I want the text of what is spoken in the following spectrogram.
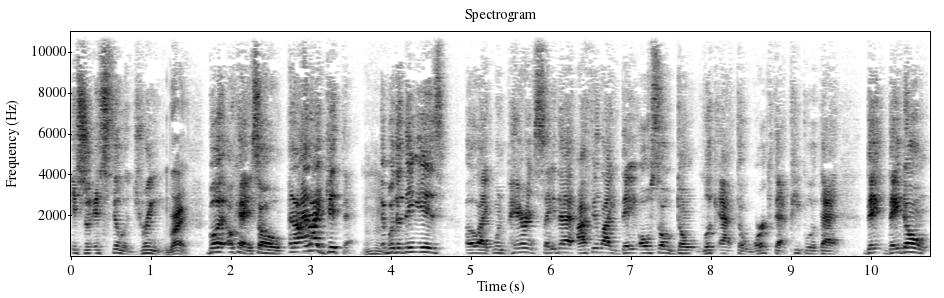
it's just, it's still a dream. Right. But okay, so and I and I get that. Mhm. But the thing is, uh, like when parents say that, I feel like they also don't look at the work that people that they they don't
